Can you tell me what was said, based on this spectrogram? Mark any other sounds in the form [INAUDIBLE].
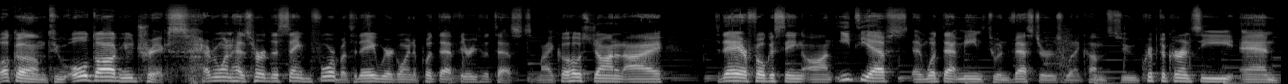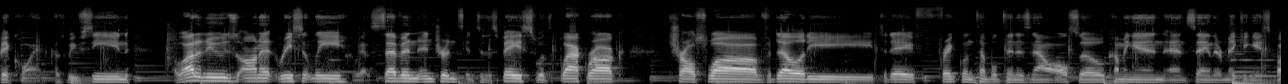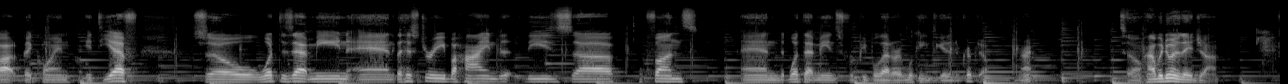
Welcome to Old Dog New Tricks. Everyone has heard this saying before, but today we're going to put that theory to the test. My co host John and I today are focusing on ETFs and what that means to investors when it comes to cryptocurrency and Bitcoin, because we've seen a lot of news on it recently. We got seven entrants into the space with BlackRock, Charles Schwab, Fidelity. Today, Franklin Templeton is now also coming in and saying they're making a spot Bitcoin ETF. So, what does that mean, and the history behind these uh, funds, and what that means for people that are looking to get into crypto? All right. So, how are we doing today, John?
